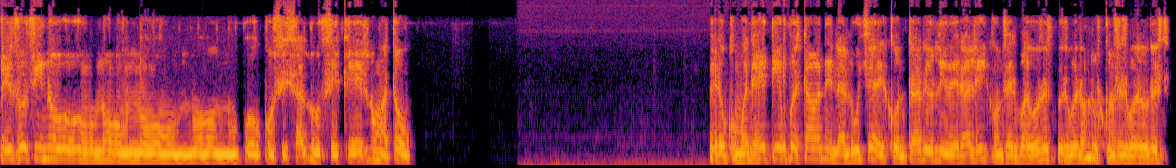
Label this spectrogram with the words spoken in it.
Eso sí no, no, no, no, no puedo concisar, no sé que él lo mató. Pero como en ese tiempo estaban en la lucha de contrarios liberales y conservadores, pues fueron los conservadores.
